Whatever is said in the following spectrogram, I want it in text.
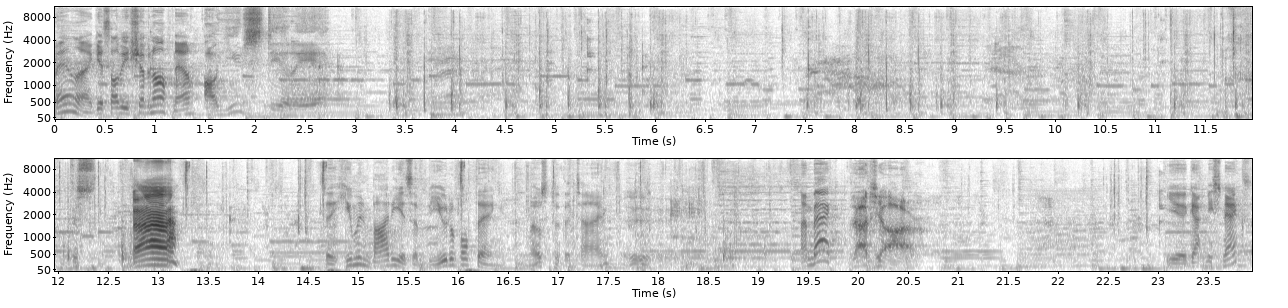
Well, I guess I'll be shoving off now. Are you still here? This... Ah! The human body is a beautiful thing, most of the time. Ooh. I'm back. That you are. You got any snacks?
